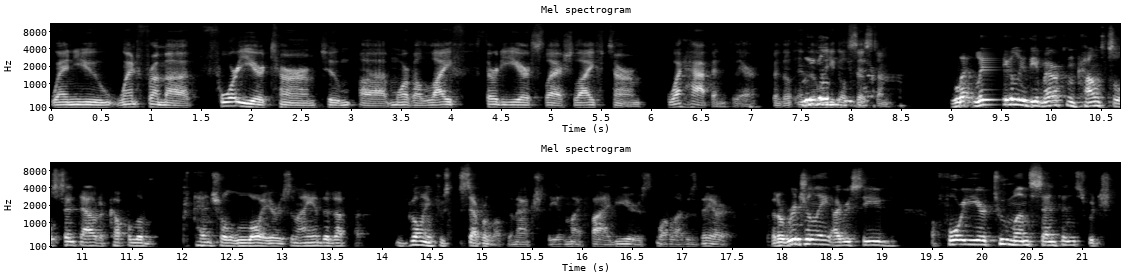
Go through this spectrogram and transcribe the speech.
when you went from a four-year term to uh, more of a life, 30-year slash life term, what happened there the, in legally, the legal system? Legally, the American Council sent out a couple of potential lawyers, and I ended up going through several of them actually in my five years while I was there. But originally, I received a four-year, two-month sentence, which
